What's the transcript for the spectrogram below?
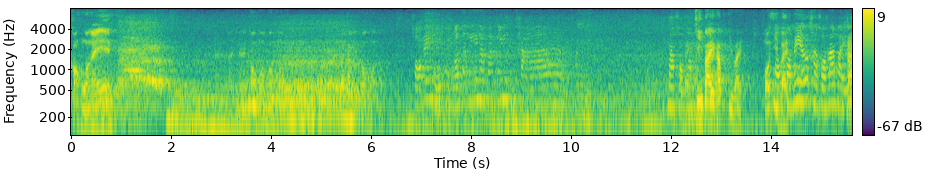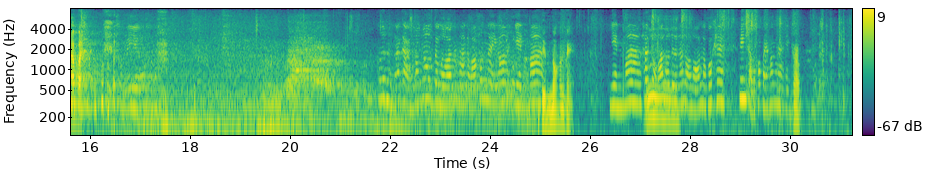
เคาะหัวไงใช่ใช่เคาะหัวเคาะหัวมาทำเป็นเคาะหัวครับขอให้หนูถูกลอตเตอรี่รางวัลที่หนึ่งค่ะ มาขอพรกี่ใบครับ กี่ใบ ขอกี่ใบ ขอไม่เยอะค่ะ ขอห้าใบห้าใบ ขอไม่เยอะค่ะ คือถึงอากาศข้างนอกจะร้อนนะคะ แต่ว่าข้างในก็เย็นมากเห็นนอกข้างใน เย็นมาก ถ้าเกิดว่าเราเดินแล้วเราร้อนเราก็แค่วิ่งกลับเข้าไปข้างในครับ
